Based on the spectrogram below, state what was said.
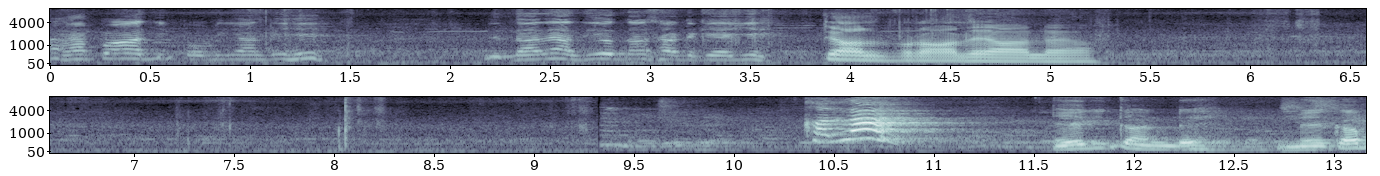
ਆਹ ਭਾ ਦੀ ਪੌੜੀ ਆਂਦੀ ਸੀ ਜਿੱਦਾਂ ਲਿਆਂਦੀ ਉਦਾਂ ਛੱਡ ਕੇ ਆਈਏ। ਚੱਲ ਭਰਾ ਲਿਆ ਲਿਆ। ਇਹ ਕੀ ਕੰਡੇ ਮੇਕਅਪ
